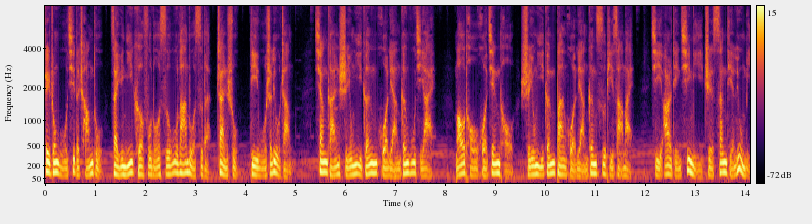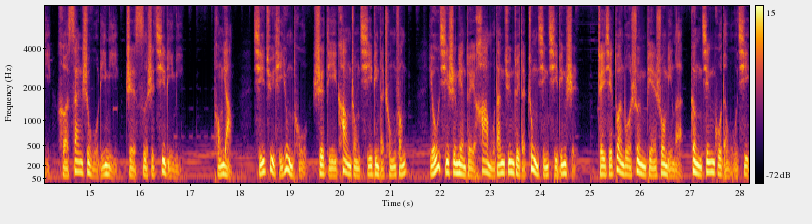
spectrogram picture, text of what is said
这种武器的长度在于尼克弗罗斯乌拉诺斯的战术第五十六章。枪杆使用一根或两根乌吉艾，矛头或尖头使用一根半或两根斯皮萨麦。即二点七米至三点六米和三十五厘米至四十七厘米。同样，其具体用途是抵抗重骑兵的冲锋，尤其是面对哈姆丹军队的重型骑兵时。这些段落顺便说明了更坚固的武器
